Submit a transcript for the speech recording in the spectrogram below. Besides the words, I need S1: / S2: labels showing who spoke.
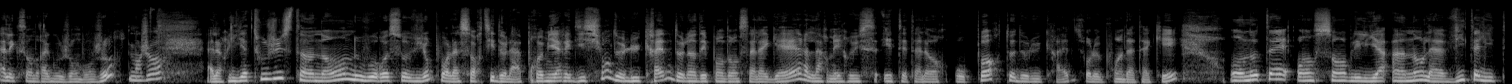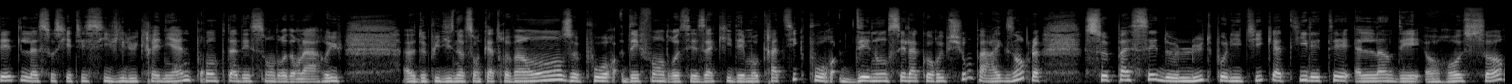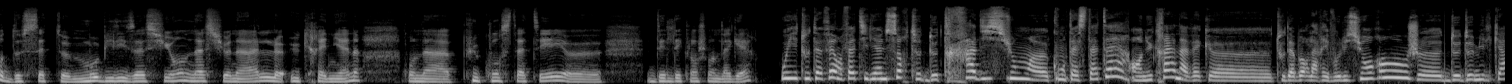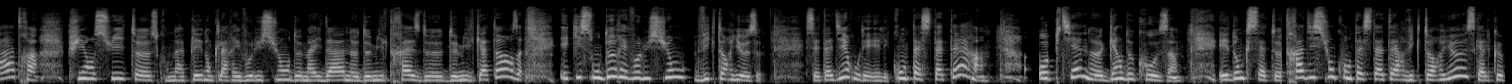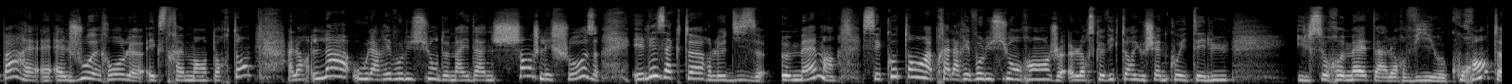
S1: Alexandra Goujon, bonjour.
S2: Bonjour.
S1: Alors, il y a tout juste un an, nous vous recevions pour la sortie de la première édition de l'Ukraine de l'indépendance à la guerre. L'armée russe était alors aux portes de l'Ukraine, sur le point d'attaquer. On notait ensemble, il y a un an, la vitalité de la société civile ukrainienne, prompte à descendre dans la rue euh, depuis 1991 pour défendre ses acquis démocratiques, pour dénoncer la corruption, par exemple. Ce passé de lutte politique a-t-il été l'un des ressorts de cette mobilisation nationale ukrainienne qu'on a pu constater euh, dès le déclenchement de la guerre?
S2: Oui, tout à fait. En fait, il y a une sorte de tradition euh, contestataire en Ukraine avec euh, tout d'abord la révolution orange euh, de 2004, puis ensuite ce qu'on appelait donc la révolution de Maïdan 2013 de 2014 et qui sont deux révolutions victorieuses. C'est-à-dire où les, les, contestataires obtiennent gain de cause. Et donc cette tradition contestataire victorieuse quelque part, elle, elle joue un rôle extrêmement important. Alors là où la révolution de Maïdan change les choses et les acteurs le disent eux-mêmes, c'est qu'autant après la révolution orange, lorsque Viktor Yushchenko est élu, ils se remettent à leur vie euh, courante,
